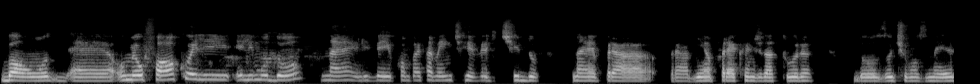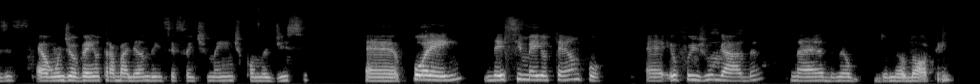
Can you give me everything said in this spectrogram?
Bom, é, o meu foco ele, ele mudou, né? Ele veio completamente revertido né, para a minha pré-candidatura dos últimos meses. É onde eu venho trabalhando incessantemente, como eu disse. É, porém, nesse meio tempo, é, eu fui julgada né, do, meu, do meu doping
